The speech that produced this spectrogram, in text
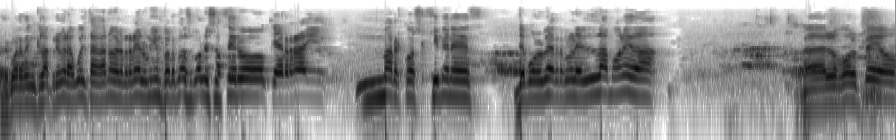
Recuerden que la primera vuelta ganó el Real Unión por dos goles a cero. Que Ray Marcos Jiménez devolverle la moneda. El golpeo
